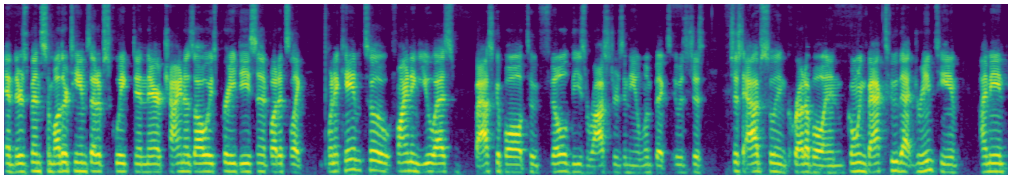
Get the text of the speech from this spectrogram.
And there's been some other teams that have squeaked in there. China's always pretty decent, but it's like when it came to finding U.S. basketball to fill these rosters in the Olympics, it was just just absolutely incredible. And going back to that dream team, I mean,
